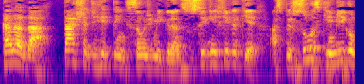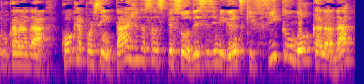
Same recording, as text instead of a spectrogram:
Canadá, taxa de retenção de imigrantes. Isso significa que as pessoas que migram para o Canadá, qual que é a porcentagem dessas pessoas, desses imigrantes que ficam no Canadá?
